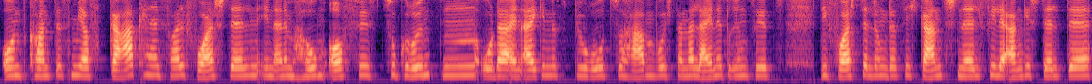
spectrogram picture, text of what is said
und konnte es mir auf gar keinen Fall vorstellen, in einem Homeoffice zu gründen oder ein eigenes Büro zu haben, wo ich dann alleine drin sitze. Die Vorstellung, dass ich ganz schnell viele Angestellte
